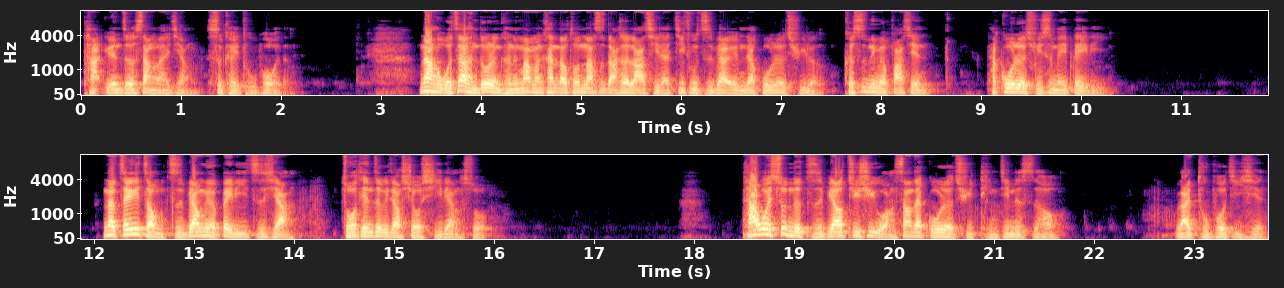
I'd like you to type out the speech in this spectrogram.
它原则上来讲是可以突破的。那我知道很多人可能慢慢看到说纳斯达克拉起来，技术指标有点叫过热区了。可是你有没有发现，它过热区是没背离？那这一种指标没有背离之下，昨天这个叫休息量缩，它会顺着指标继续往上，在过热区挺进的时候，来突破季线。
